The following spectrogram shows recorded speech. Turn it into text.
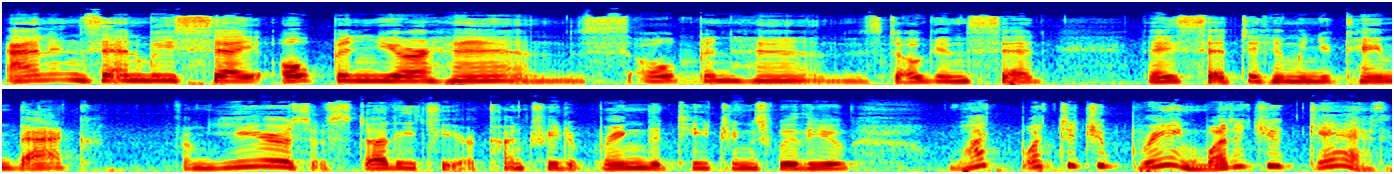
And in Zen, we say, open your hands, open hands. Dogen said, they said to him, when you came back from years of study to your country to bring the teachings with you, what, what did you bring? What did you get?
